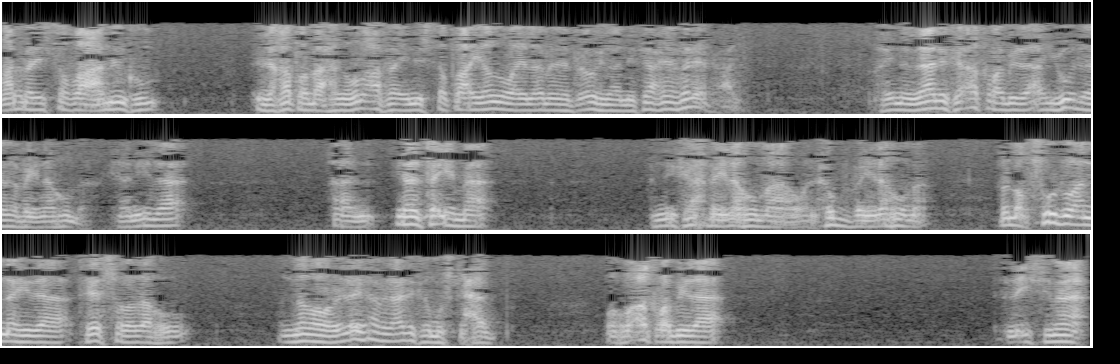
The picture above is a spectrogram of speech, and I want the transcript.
قال من استطاع منكم إذا خطب أحد امرأة فإن استطاع ينظر إلى من يدعوه إلى نكاحها فليفعل فإن ذلك أقرب إلى أن يؤذن بينهما. يعني إلى أن يلتئم النكاح بينهما والحب بينهما فالمقصود أنه إذا تيسر له النظر إليها فذلك مستحب وهو أقرب إلى الاجتماع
